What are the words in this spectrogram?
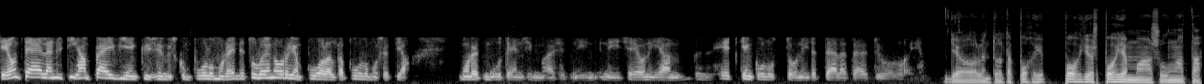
se on täällä nyt ihan päivien kysymys, kun pulmunen, ne tulee Norjan puolelta pulmuset ja monet muut ensimmäiset, niin, niin se on ihan hetken kuluttua niitä täällä täytyy olla. Joo, olen tuolta Pohjo- Pohjois-Pohjanmaan suunnalta,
